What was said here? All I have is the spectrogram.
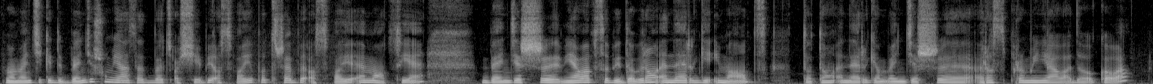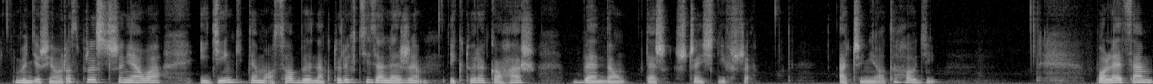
W momencie, kiedy będziesz umiała zadbać o siebie, o swoje potrzeby, o swoje emocje, będziesz y, miała w sobie dobrą energię i moc, to tą energią będziesz y, rozpromieniała dookoła, będziesz ją rozprzestrzeniała i dzięki temu osoby, na których ci zależy i które kochasz, będą też szczęśliwsze. A czy nie o to chodzi? Polecam,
